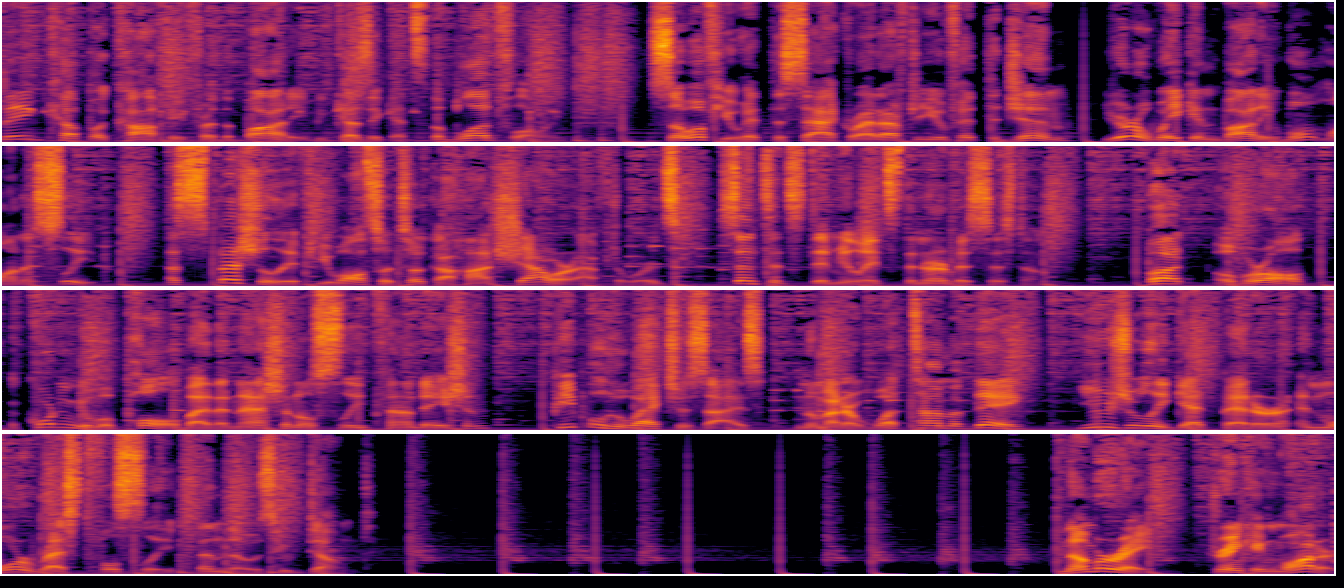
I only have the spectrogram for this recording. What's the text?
big cup of coffee for the body because it gets the blood flowing. So if you hit the sack right after you've hit the gym, your awakened body won't want to sleep, especially if you also took a hot shower afterwards, since it stimulates the nervous system. But overall, according to a poll by the National Sleep Foundation, people who exercise, no matter what time of day, usually get better and more restful sleep than those who don't. Number 8. Drinking water.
